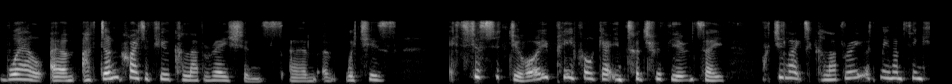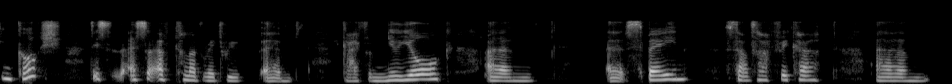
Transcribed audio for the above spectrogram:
Well, um, I've done quite a few collaborations, um, uh, which is it's just a joy. People get in touch with you and say, "Would you like to collaborate with me?" And I'm thinking, "Gosh, this." So I've collaborated with um, a guy from New York, um, uh, Spain, South Africa. Um,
